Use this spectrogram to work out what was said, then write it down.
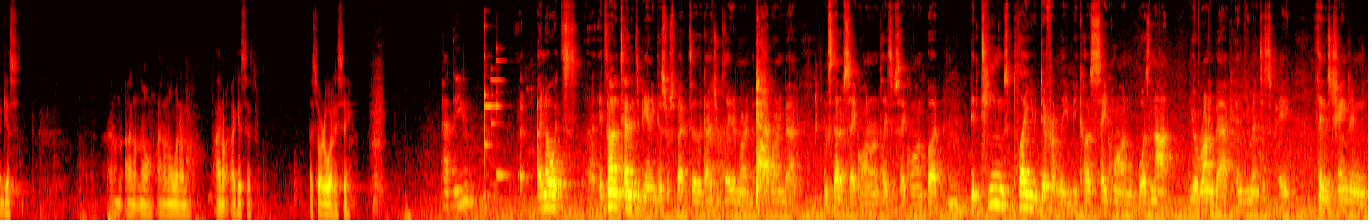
I guess, I don't, I don't know. I don't know what I'm, I don't, I guess that's, that's sort of what I see. Pat, do you, I know it's, it's not intended to be any disrespect to the guys you played in running, at running back instead of Saquon or in place of Saquon, but mm-hmm. did teams play you differently because Saquon was not your running back, and do you anticipate things changing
